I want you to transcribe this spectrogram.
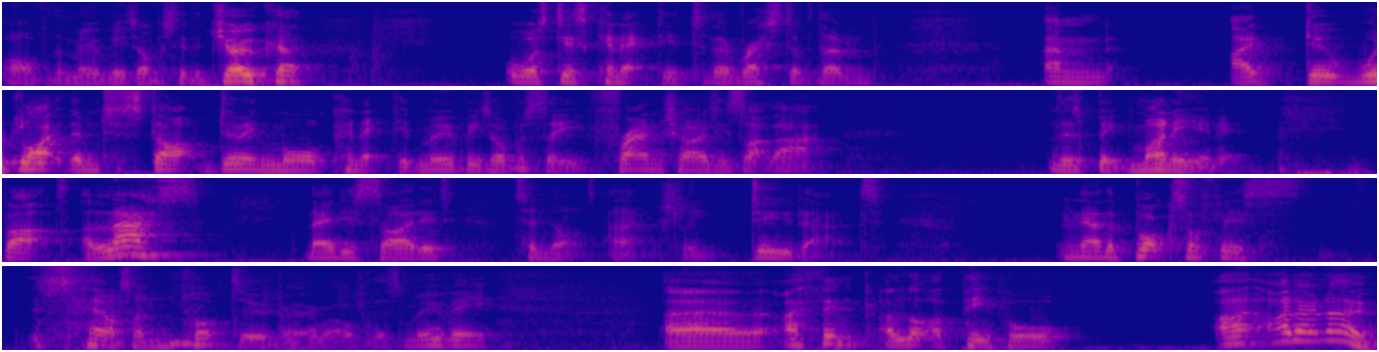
of the movies. Obviously, the Joker was disconnected to the rest of them, and I do would like them to start doing more connected movies. Obviously, franchises like that, there's big money in it, but alas, they decided to not actually do that. Now, the box office sales are not doing very well for this movie. Uh, I think a lot of people, I, I don't know,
